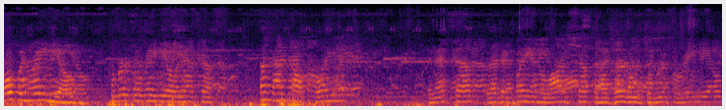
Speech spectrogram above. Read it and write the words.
open radio, commercial radio and that stuff, sometimes I'll play it and that stuff, but I've been playing a lot of stuff that I've heard on commercial radio.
